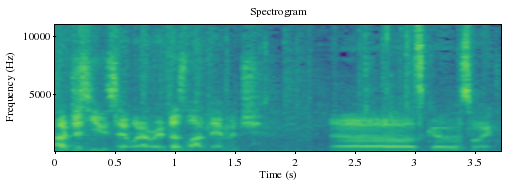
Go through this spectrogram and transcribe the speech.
I'll just use it, whatever. It does a lot of damage. Uh, let's go this way.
